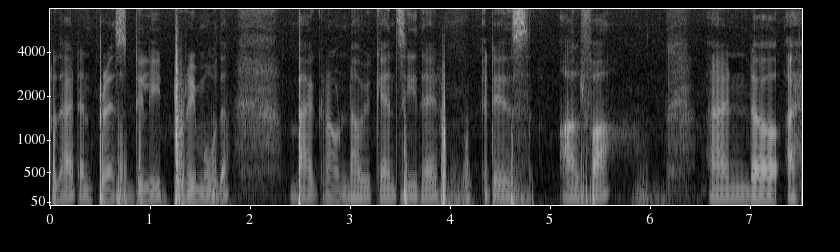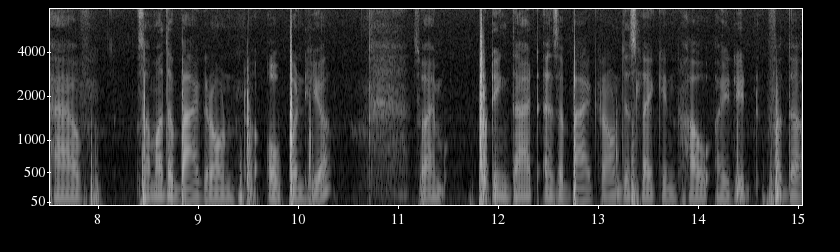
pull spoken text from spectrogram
to that and press delete to remove the background. Now you can see there it is alpha and uh, I have some other background opened here. So I'm putting that as a background just like in how I did for the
